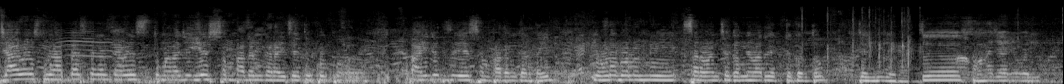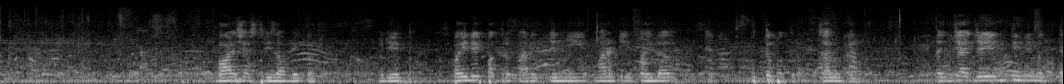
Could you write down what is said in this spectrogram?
ज्यावेळेस तुम्ही अभ्यास कराल त्यावेळेस तुम्हाला जे यश संपादन करायचे ते खूप पाहिजे तसं यश संपादन करता येईल. एवढं बोलून मी सर्वांचे धन्यवाद व्यक्त करतो. जय हिंद जय भारत. सहा जानेवारी बाळशास्त्री जांभेकर म्हणजे पहिले पत्रकार त्यांनी मराठी पहिलं वृत्तपत्र चालू केलं. त्यांच्या जयंतीनिमित्त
